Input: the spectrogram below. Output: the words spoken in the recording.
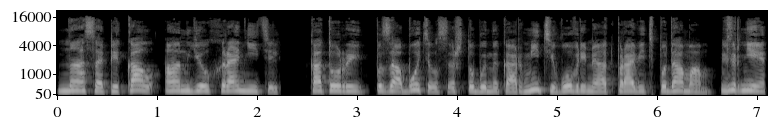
нас опекал ангел-хранитель, который позаботился, чтобы накормить и вовремя отправить по домам. Вернее,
